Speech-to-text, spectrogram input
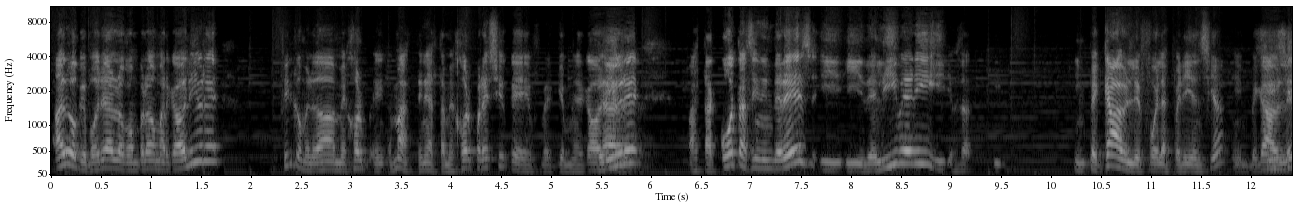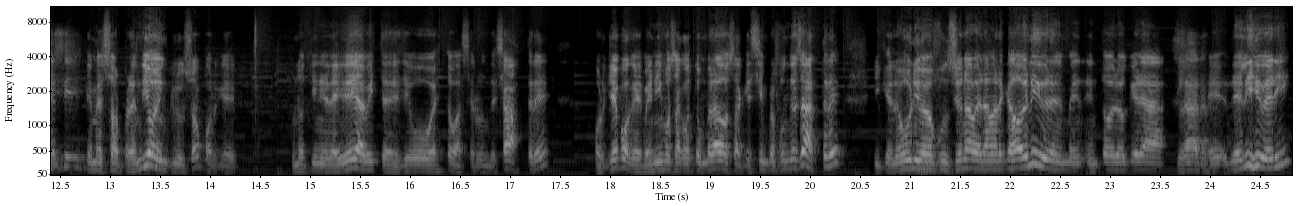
Algo que podría haberlo comprado en Mercado Libre, Filco me lo daba mejor, más, tenía hasta mejor precio que, que Mercado Libre, hasta cuotas sin interés y, delivery, impecable fue la experiencia, impecable, que me sorprendió incluso, porque uno tiene la idea, viste, de decir, uh, esto va a ser un desastre ¿Por qué? Porque venimos acostumbrados a que siempre fue un desastre y que lo único que funcionaba era Mercado Libre en, todo lo que era eh, delivery.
